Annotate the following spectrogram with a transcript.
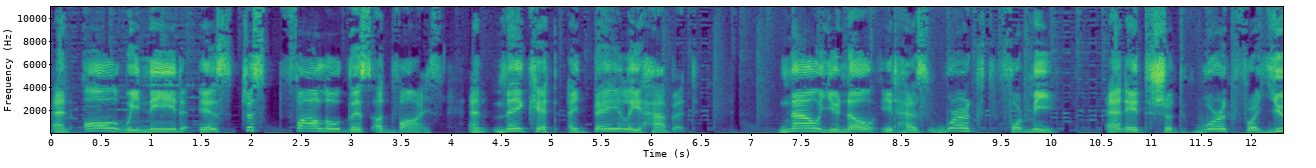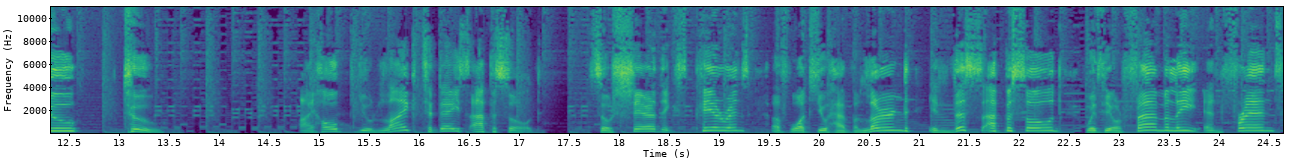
And all we need is just follow this advice and make it a daily habit. Now you know it has worked for me and it should work for you too. I hope you liked today's episode. So share the experience of what you have learned in this episode with your family and friends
